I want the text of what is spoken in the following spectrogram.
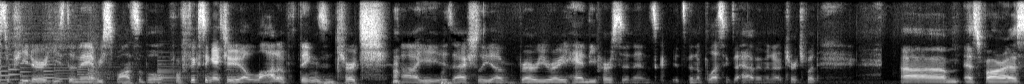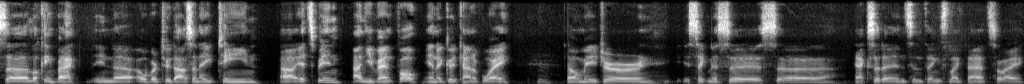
Pastor Peter, he's the man responsible for fixing actually a lot of things in church. uh, he is actually a very, very handy person, and it's, it's been a blessing to have him in our church. But um, as far as uh, looking back in uh, over 2018, uh, it's been uneventful in a good kind of way. Hmm. No major sicknesses, uh, accidents, and things like that. So I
